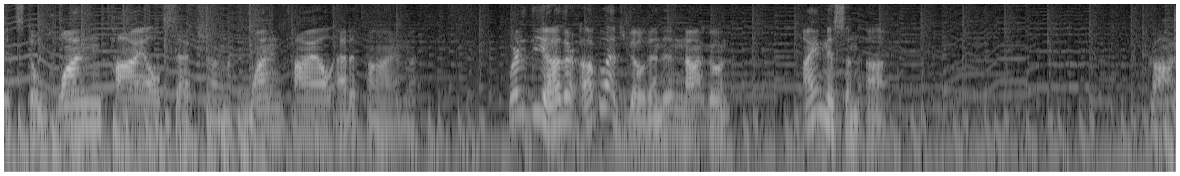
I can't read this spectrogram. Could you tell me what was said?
It's the one tile section. One tile at a time. Where did the other up ledge go then? Did it not go... I miss an up. God.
